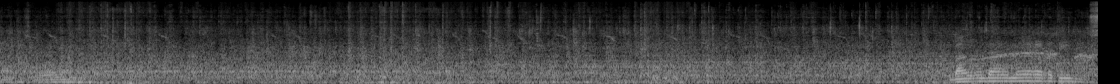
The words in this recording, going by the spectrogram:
Tapos uulan. Bang-bang mga kapatids.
